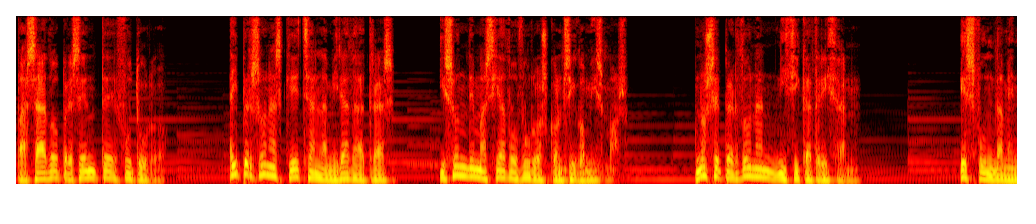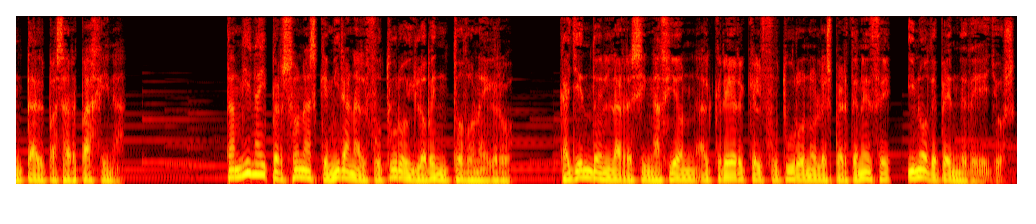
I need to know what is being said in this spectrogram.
pasado, presente, futuro. Hay personas que echan la mirada atrás y son demasiado duros consigo mismos. No se perdonan ni cicatrizan. Es fundamental pasar página. También hay personas que miran al futuro y lo ven todo negro, cayendo en la resignación al creer que el futuro no les pertenece y no depende de ellos.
